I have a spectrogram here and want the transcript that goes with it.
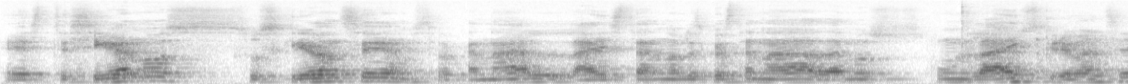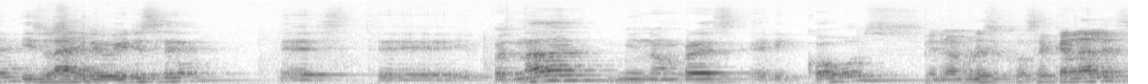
Este, síganos, suscríbanse a nuestro canal, ahí está, no les cuesta nada darnos un like Suscríbanse. y like. suscribirse. Este, y pues nada, mi nombre es Eric Cobos Mi nombre es José Canales.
